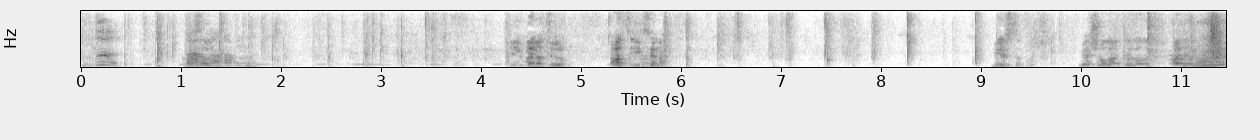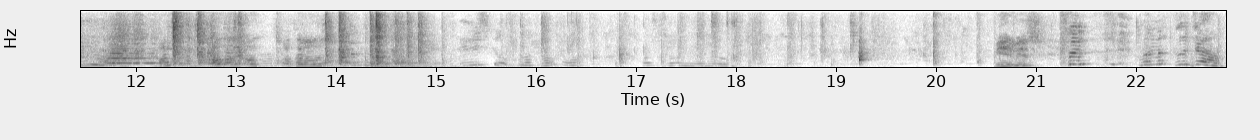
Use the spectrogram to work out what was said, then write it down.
Dur. Ben Kasar. de alamıyorum. İlk ben atıyorum. At ilk sen at. 1-0. 5 olan kazanır. Hadi. At. Al al al. Atan alır. Bu. 1-1. Ben atacağım.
